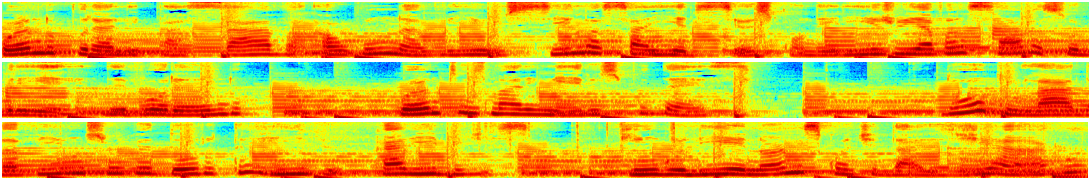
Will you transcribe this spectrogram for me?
quando por ali passava algum navio, Sila saía de seu esconderijo e avançava sobre ele, devorando quantos marinheiros pudesse. Do outro lado havia um sorvedouro terrível, Caríbides, que engolia enormes quantidades de água,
